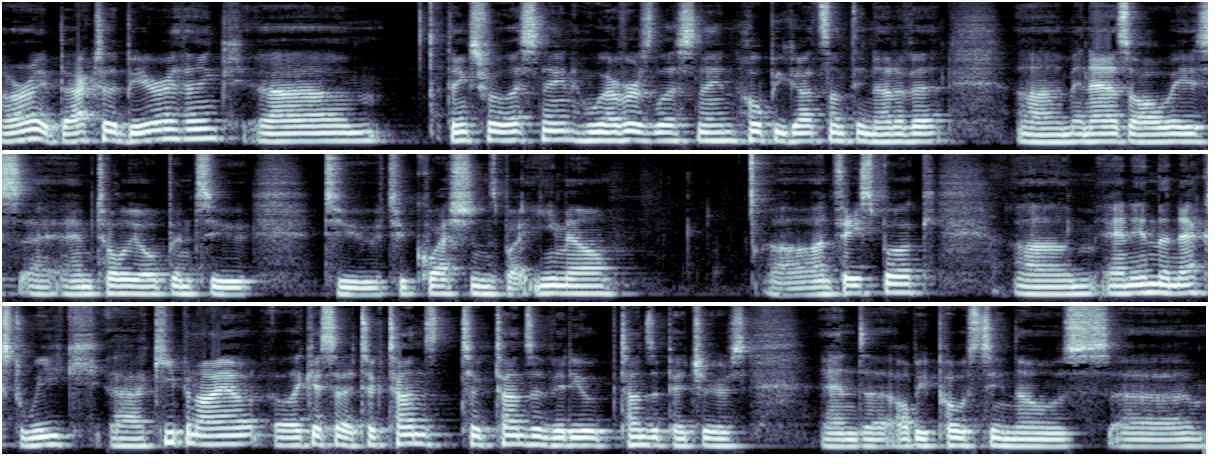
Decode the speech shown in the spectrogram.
All right, back to the beer. I think. Um, thanks for listening. Whoever's listening, hope you got something out of it. Um, and as always, I, am totally open to to to questions by email uh, on Facebook. Um, and in the next week, uh, keep an eye out. Like I said, I took tons took tons of video, tons of pictures, and uh, I'll be posting those uh,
